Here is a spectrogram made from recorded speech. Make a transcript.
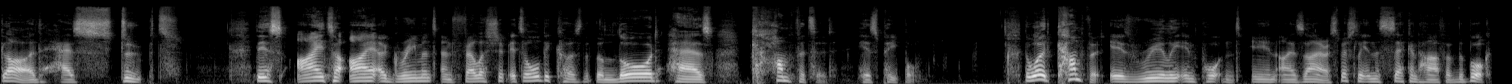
God has stooped. This eye to eye agreement and fellowship, it's all because that the Lord has comforted his people. The word comfort is really important in Isaiah, especially in the second half of the book.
